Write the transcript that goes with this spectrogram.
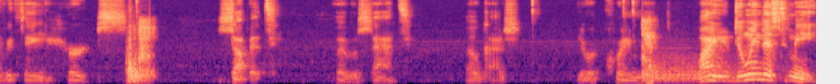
Everything hurts. Stop it. What was that? Oh gosh. You're recording me. Why are you doing this to me?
